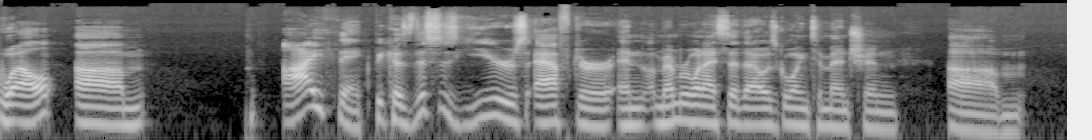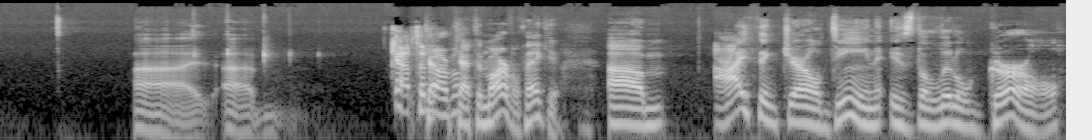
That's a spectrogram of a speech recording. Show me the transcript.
Well, um, I think because this is years after, and remember when I said that I was going to mention um, uh, uh, Captain Cap- Marvel. Captain Marvel. Thank you. Um, I think Geraldine is the little girl.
